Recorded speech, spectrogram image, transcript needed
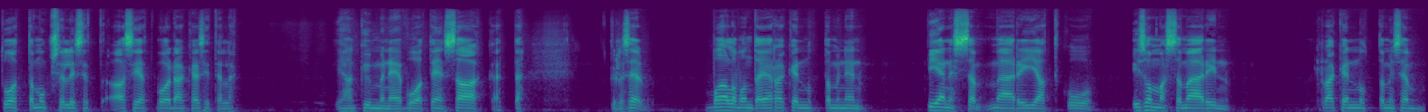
tuottamukselliset asiat voidaan käsitellä ihan kymmeneen vuoteen saakka, että – kyllä se valvonta ja rakennuttaminen pienessä määrin jatkuu. Isommassa määrin rakennuttamisen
